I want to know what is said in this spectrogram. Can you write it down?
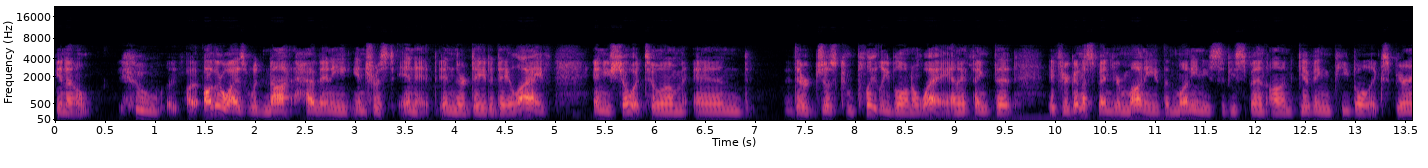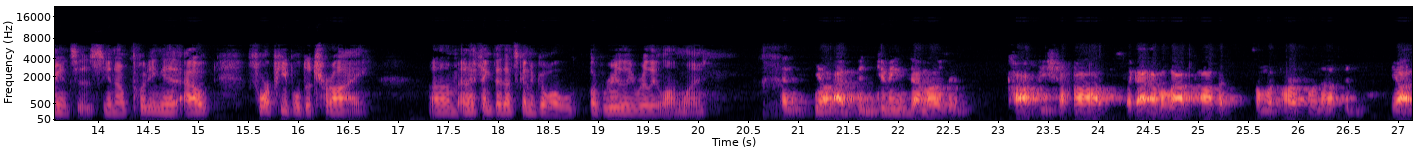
you know, who otherwise would not have any interest in it in their day to day life, and you show it to them, and they're just completely blown away. And I think that if you're going to spend your money, the money needs to be spent on giving people experiences, you know, putting it out for people to try. Um, and I think that that's going to go a, a, really, really long way. And, you know, I've been giving demos in coffee shops. Like, I have a laptop that's somewhat powerful enough. And, yeah,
